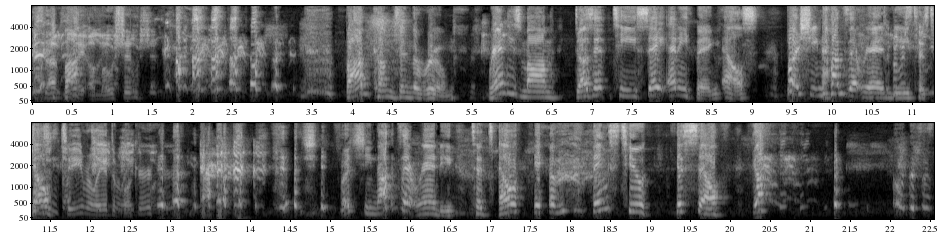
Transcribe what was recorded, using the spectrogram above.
Is that my emotion? Bob comes in the room. Randy's mom doesn't T say anything else, but she nods at Randy to tell Cousin T related to Booker? but she nods at Randy to tell him things to himself. God. Oh, this is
